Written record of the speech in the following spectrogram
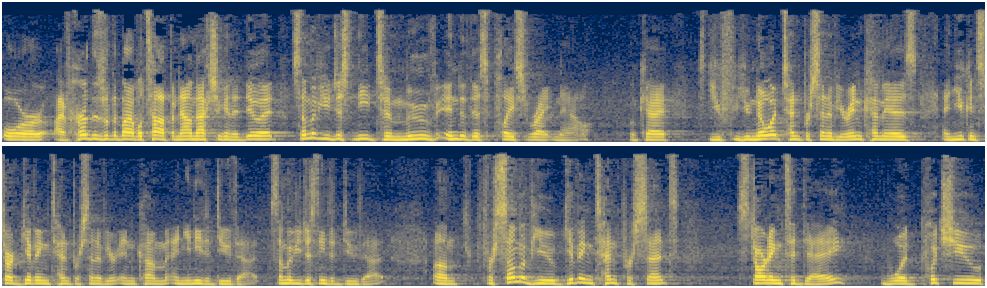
or I've heard this with the Bible taught, but now I'm actually going to do it. Some of you just need to move into this place right now. Okay? You, you know what 10% of your income is, and you can start giving 10% of your income, and you need to do that. Some of you just need to do that. Um, for some of you, giving 10% starting today would put you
